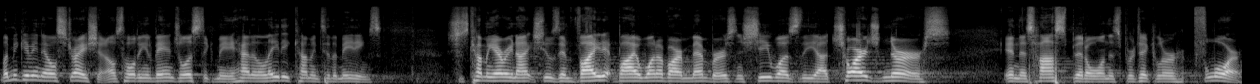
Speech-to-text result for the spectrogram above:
Let me give you an illustration. I was holding an evangelistic meeting, had a lady coming to the meetings. She's coming every night. She was invited by one of our members, and she was the uh, charge nurse in this hospital on this particular floor.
